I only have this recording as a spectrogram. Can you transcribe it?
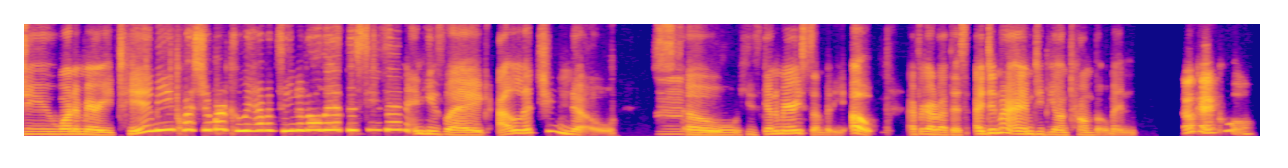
do you want to marry Tammy? Question mark. Who we haven't seen at all yet this season? And he's like, I'll let you know. Mm. So he's gonna marry somebody. Oh, I forgot about this. I did my IMDb on Tom Bowman. Okay, cool.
